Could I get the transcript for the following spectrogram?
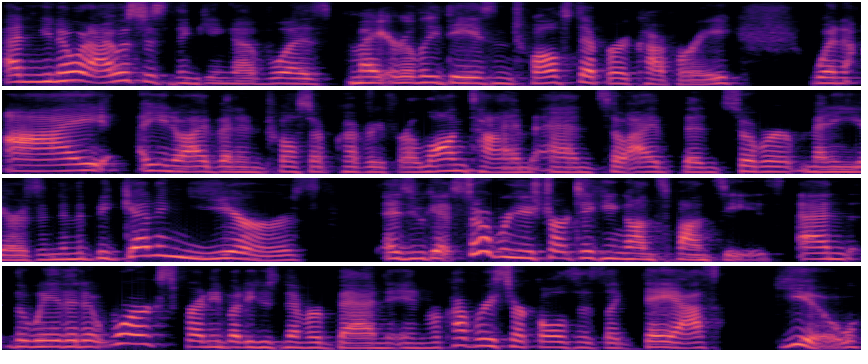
And you know what I was just thinking of was my early days in 12 step recovery when I, you know, I've been in 12 step recovery for a long time. And so I've been sober many years. And in the beginning years, as you get sober, you start taking on sponsees. And the way that it works for anybody who's never been in recovery circles is like they ask you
